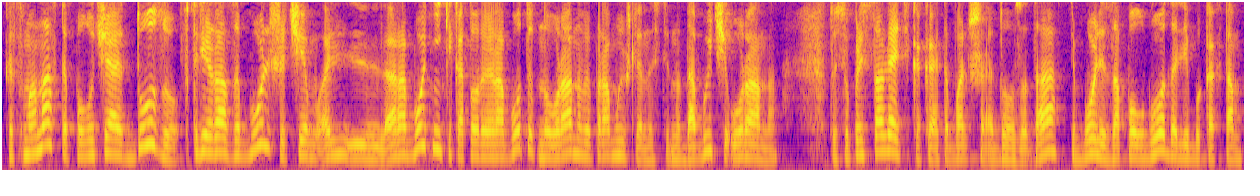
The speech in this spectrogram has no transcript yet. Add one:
космонавты получают дозу в три раза больше, чем работники, которые работают на урановой промышленности, на добыче урана. То есть вы представляете, какая это большая доза, да? Тем более за полгода, либо как там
